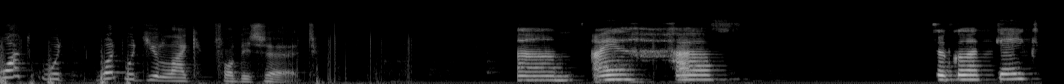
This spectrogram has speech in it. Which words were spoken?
What would what would you like for dessert? Um, I have chocolate cake.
